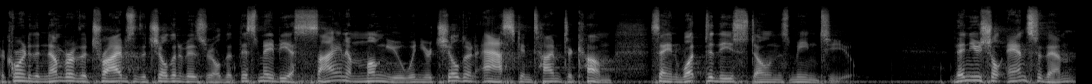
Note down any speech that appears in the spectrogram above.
according to the number of the tribes of the children of Israel, that this may be a sign among you when your children ask in time to come, saying, What do these stones mean to you? Then you shall answer them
